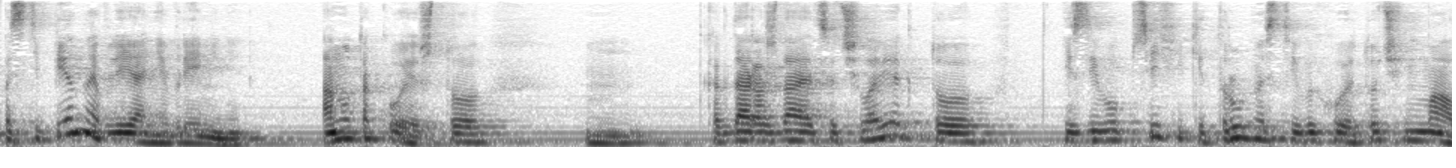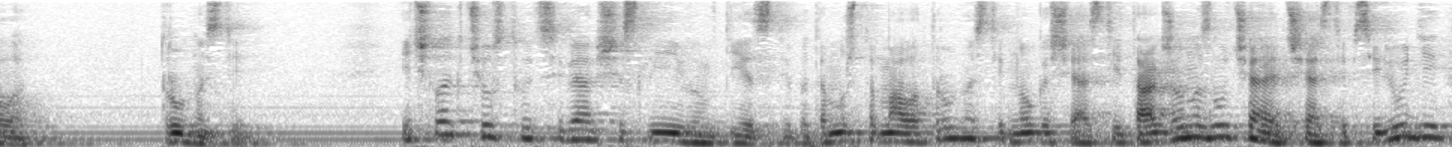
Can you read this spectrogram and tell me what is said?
постепенное влияние времени, оно такое, что когда рождается человек, то из его психики трудностей выходит очень мало трудностей. И человек чувствует себя счастливым в детстве, потому что мало трудностей, много счастья. И также он излучает счастье. Все люди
